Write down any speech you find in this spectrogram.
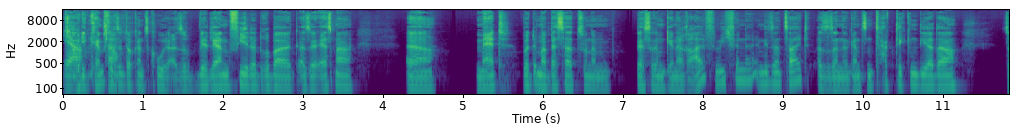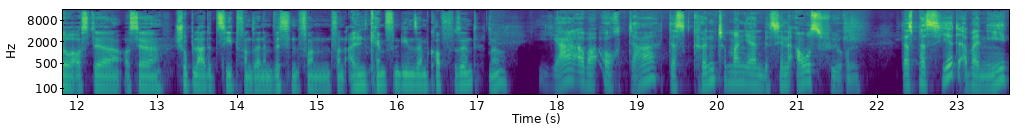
Ja, Aber die Kämpfe klar. sind doch ganz cool. Also wir lernen viel darüber. Also erstmal, äh, Matt wird immer besser zu einem besseren General, wie ich finde, in dieser Zeit. Also seine ganzen Taktiken, die er da so aus der, aus der Schublade zieht von seinem Wissen von, von allen Kämpfen, die in seinem Kopf sind. Ne? Ja, aber auch da, das könnte man ja ein bisschen ausführen. Das passiert aber nie.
